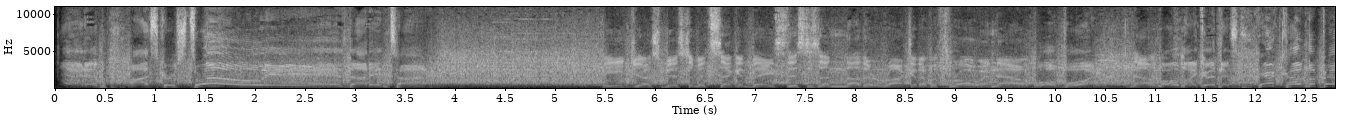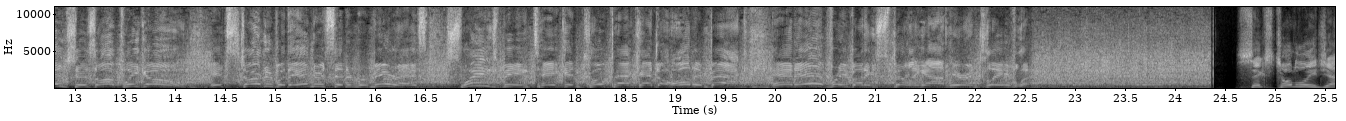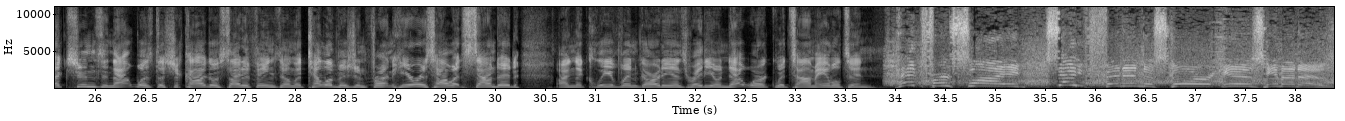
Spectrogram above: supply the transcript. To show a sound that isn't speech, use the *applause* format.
Oscar's throw is not in time. He just missed him at second base. This is another rocket of a throw, and now. Oh boy! Now. Oh my goodness! Here come the benches. Off we go. It started with Anderson and Ramirez. Swings being taken. Kopech had to hold him back, and everybody's spilling out here in Cleveland. Six total ejections, and that was the Chicago side of things on the television front. Here is how it sounded on the Cleveland Guardians radio network with Tom Hamilton. First slide, safe, and in to score is Jimenez.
